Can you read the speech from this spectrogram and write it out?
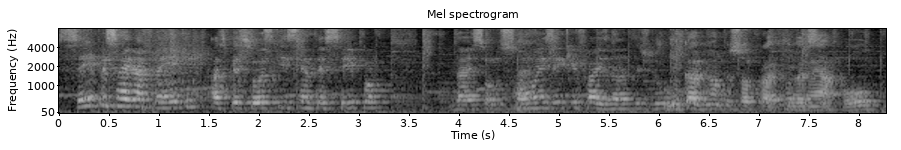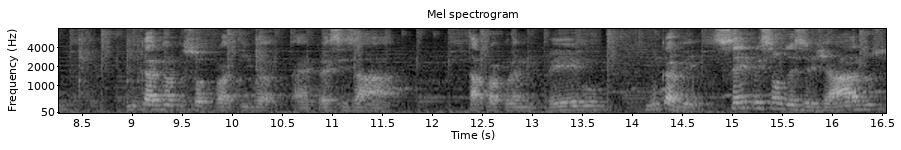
sempre sai na frente as pessoas que se antecipam das soluções e que faz antes do. Nunca vi uma pessoa proativa ganhar pouco. Nunca vi uma pessoa proativa é, precisar estar procurando emprego. Nunca vi. Sempre são desejados,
